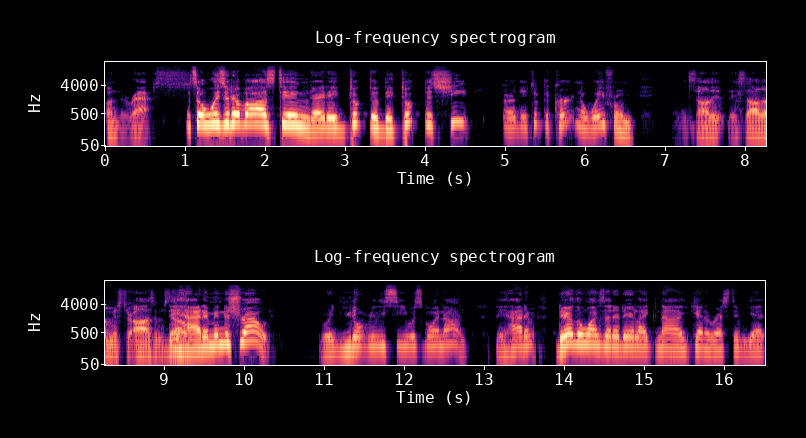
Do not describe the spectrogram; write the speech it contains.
under wraps. It's a Wizard of Oz thing, guy. They took the they took the sheet or they took the curtain away from him. And they saw the they saw the Mr. Oz himself. They had him in the shroud where you don't really see what's going on. They had him. They're the ones that are there, like, nah, you can't arrest him yet.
